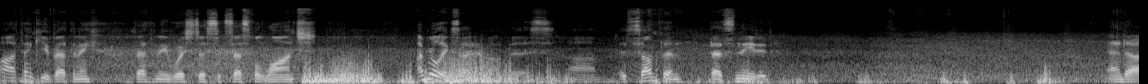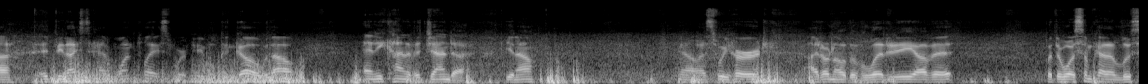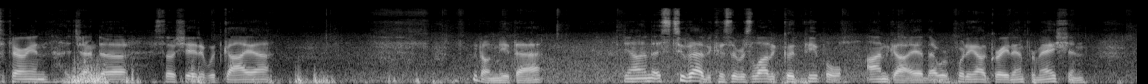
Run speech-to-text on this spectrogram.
Oh, thank you, Bethany. Bethany wished a successful launch. I'm really excited about this. Um, it's something that's needed. And uh, it'd be nice to have one place where people can go without any kind of agenda, you know? You know, as we heard, I don't know the validity of it but there was some kind of Luciferian agenda associated with Gaia. We don't need that. Know, and it's too bad because there was a lot of good people on Gaia that were putting out great information,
